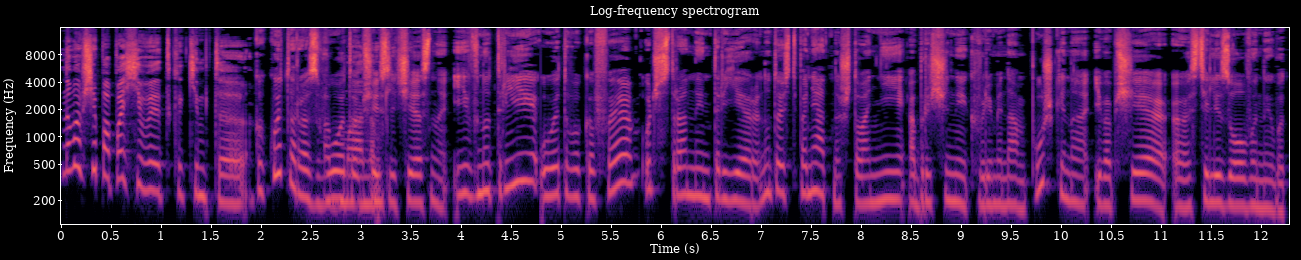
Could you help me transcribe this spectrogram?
Ну, вообще попахивает каким-то... Какой-то развод обманом. вообще, если честно. И внутри у этого кафе очень странные интерьеры. Ну, то есть понятно, что они обращены к временам Пушкина и вообще э, стилизованы вот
